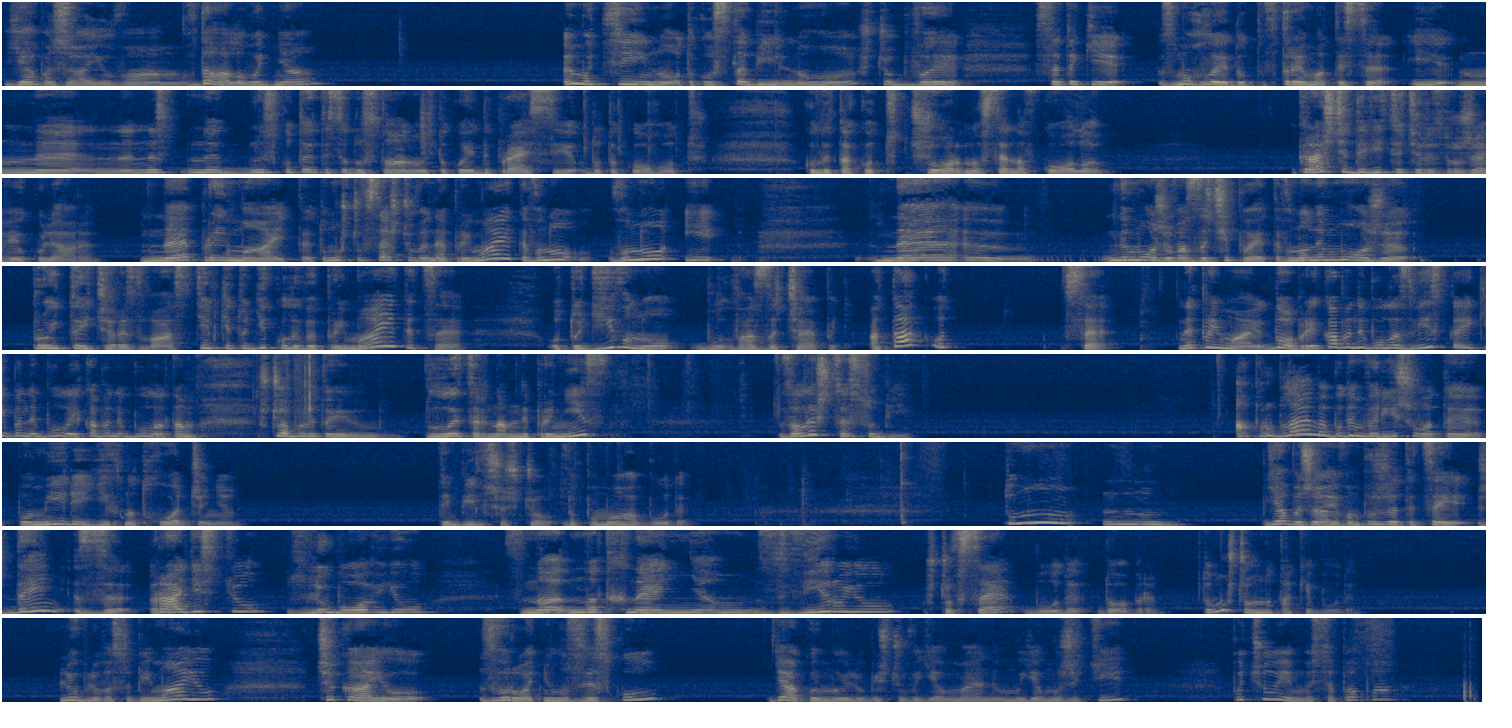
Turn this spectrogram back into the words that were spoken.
Я бажаю вам вдалого дня, емоційно такого стабільного, щоб ви все-таки змогли втриматися і не, не, не, не, скотитися до стану такої депресії, до такого, от, коли так от чорно все навколо. Краще дивіться через рожеві окуляри. Не приймайте, тому що все, що ви не приймаєте, воно, воно і не, е, не може вас зачепити, воно не може пройти через вас. Тільки тоді, коли ви приймаєте це, от тоді воно вас зачепить. А так, от все, не приймаю. Добре, яка би не була звістка, які би не була, яка би не була там, що би той лицар нам не приніс, залиш це собі. А проблеми будемо вирішувати по мірі їх надходження. Тим більше, що допомога буде. Тому я бажаю вам прожити цей день з радістю, з любов'ю, з натхненням, з вірою, що все буде добре. Тому що воно так і буде. Люблю вас обіймаю, чекаю зворотнього зв'язку. Дякую, мої любі, що ви є в мене в моєму житті. Почуємося, па-па.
